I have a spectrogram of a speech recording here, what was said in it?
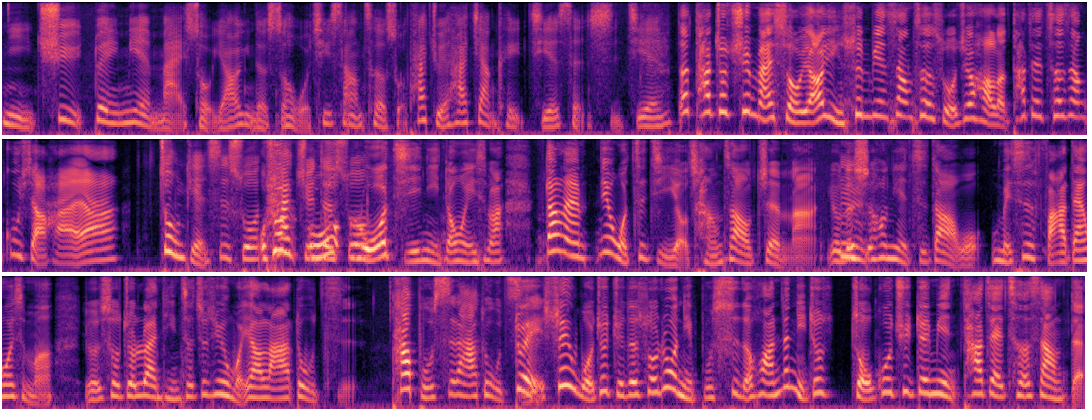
你去对面买手摇饮的时候，我去上厕所。他觉得他这样可以节省时间，那他就去买手摇饮，顺便上厕所就好了。他在车上顾小孩啊。重点是说，他觉得说逻辑，你懂我意思吗？当然，因为我自己有肠躁症嘛，有的时候你也知道，我每次罚单为什么有的时候就乱停车，就是因为我要拉肚子。他不是拉肚子，对，所以我就觉得说，如果你不是的话，那你就走过去对面，他在车上等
